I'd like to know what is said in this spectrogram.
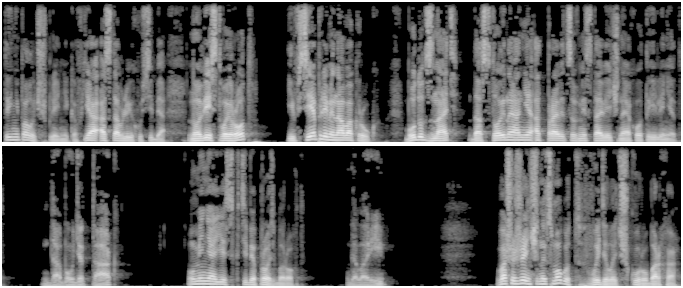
Ты не получишь пленников, я оставлю их у себя. Но весь твой род и все племена вокруг будут знать, достойны они отправиться в места вечной охоты или нет. Да будет так. У меня есть к тебе просьба, Рохт. Говори. Ваши женщины смогут выделать шкуру барха?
